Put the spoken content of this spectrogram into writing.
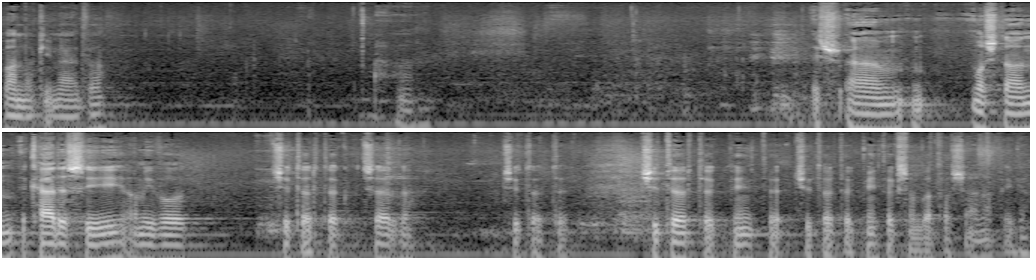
vannak imádva. És um, mostan Kadasi, ami volt csütörtök, vagy szerve? Csütörtök csütörtök, péntek, csütörtök, péntek, szombat, vasárnap, igen.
